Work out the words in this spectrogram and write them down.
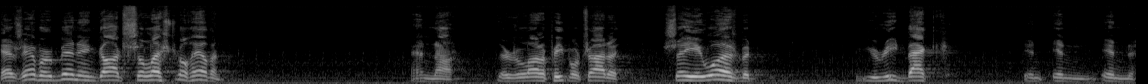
has ever been in God's celestial heaven. And uh, there's a lot of people try to say he was, but you read back in, in, in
